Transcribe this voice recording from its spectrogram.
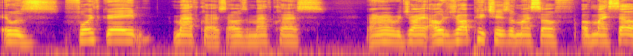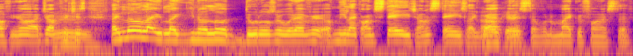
it was fourth grade math class. I was in math class. I remember drawing. I would draw pictures of myself, of myself. You know, I draw pictures mm. like little, like like you know, little doodles or whatever of me like on stage, on a stage, like rapping Okay. and stuff with a microphone and stuff.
